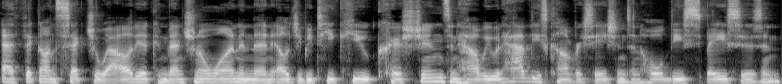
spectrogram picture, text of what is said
ethic on sexuality, a conventional one, and then LGBTQ Christians, and how we would have these conversations and hold these spaces and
